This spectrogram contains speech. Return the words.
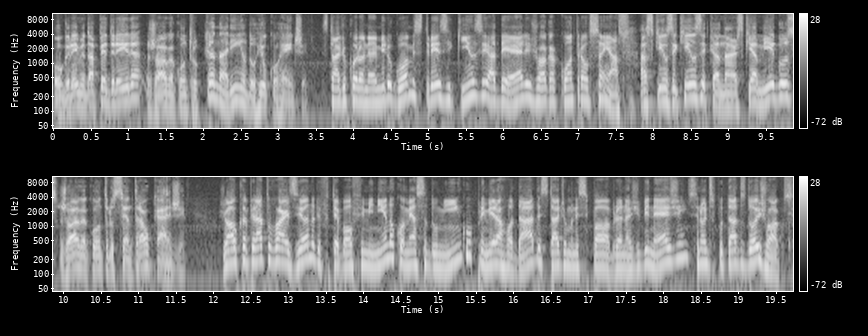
o Grêmio da Pedreira joga contra o Canarinho do Rio Corrente. Estádio Coronel Emílio Gomes, 13 e 15, a DL joga contra o Sanhaço. Às 15 e 15 Canarski Amigos joga contra o Central Cade. Já o Campeonato Varziano de Futebol Feminino começa domingo, primeira rodada, Estádio Municipal Abrana Gibinege, serão disputados dois jogos.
